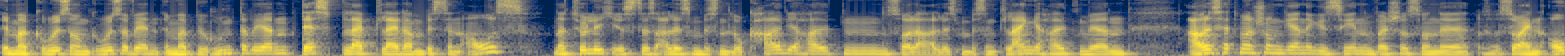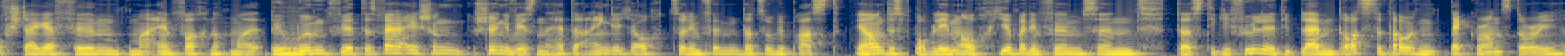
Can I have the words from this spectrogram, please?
immer größer und größer werden, immer berühmter werden. Das bleibt leider ein bisschen aus. Natürlich ist das alles ein bisschen lokal gehalten, soll alles ein bisschen klein gehalten werden. Aber das hätte man schon gerne gesehen, weißt du, so, eine, so ein Aufsteigerfilm, wo man einfach nochmal berühmt wird. Das wäre eigentlich schon schön gewesen. Hätte eigentlich auch zu dem Film dazu gepasst. Ja, und das Problem auch hier bei dem Film sind, dass die Gefühle, die bleiben trotz der traurigen Background-Story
